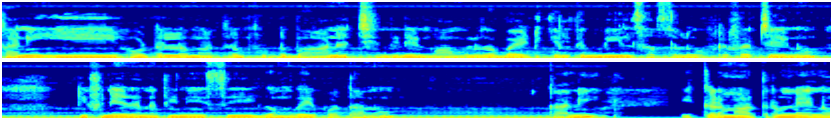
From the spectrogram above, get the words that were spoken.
కానీ ఈ హోటల్లో మాత్రం ఫుడ్ బాగా నచ్చింది. నేను మామూలుగా బయటికి వెళ్తే మీల్స్ అసలు ప్రిఫర్ చేయను. టిఫిన్ ఏదైనా తినేసి గమ్ముగైపోతాను. కానీ ఇక్కడ మాత్రం నేను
